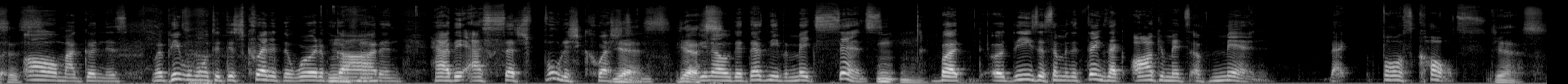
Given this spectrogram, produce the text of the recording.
Jesus. oh my goodness, when people want to discredit the word of God and how they ask such foolish questions, Yes, yes. you know, that doesn't even make sense. Mm-mm. But uh, these are some of the things like arguments of men, like false cults, Yes.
